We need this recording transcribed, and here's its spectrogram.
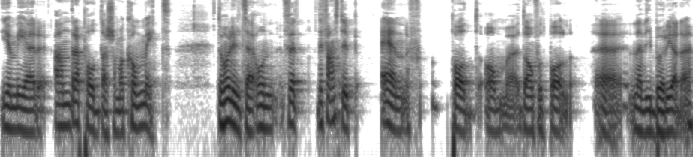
ju mer andra poddar som har kommit. De har lite så här, hon, för det fanns typ en podd om eh, damfotboll eh, när vi började.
